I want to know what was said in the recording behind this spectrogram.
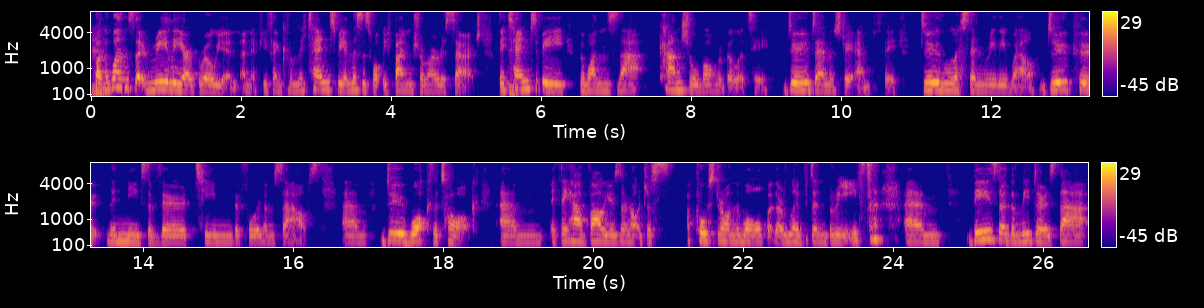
but mm. the ones that really are brilliant, and if you think of them, they tend to be, and this is what we found from our research, they mm. tend to be the ones that can show vulnerability, do demonstrate empathy, do listen really well, do put the needs of their team before themselves, um, do walk the talk. Um, if they have values, they're not just a poster on the wall, but they're lived and breathed. um, these are the leaders that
